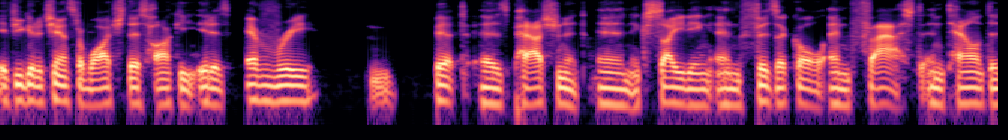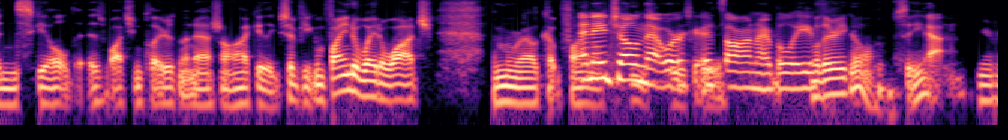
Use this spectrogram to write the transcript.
if you get a chance to watch this hockey, it is every bit as passionate and exciting and physical and fast and talented and skilled as watching players in the National Hockey League. So if you can find a way to watch the Memorial Cup final, NHL Network, it's on, I believe. Well, there you go. See, yeah. you're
